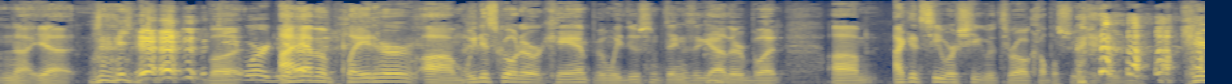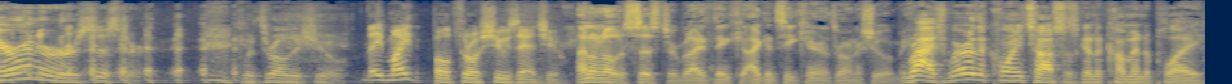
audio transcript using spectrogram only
Not yet. yeah, but keyword, I haven't played her. Um, we just go to her camp and we do some things together. But um, I could see where she would throw a couple shoes. At people. Karen or her sister would throw the shoe. They might both throw shoes at you. I don't know the sister, but I think I can see Karen throwing a shoe at me. Raj, where are the coin tosses going to come into play?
